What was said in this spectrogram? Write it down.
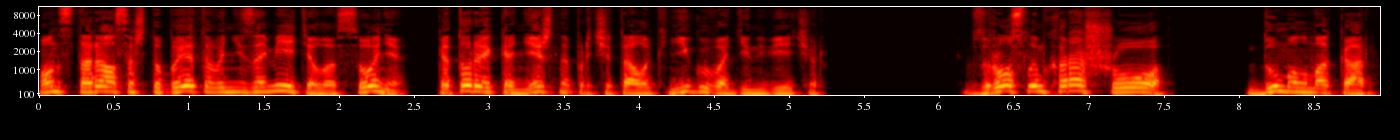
Он старался, чтобы этого не заметила Соня, которая, конечно, прочитала книгу в один вечер. «Взрослым хорошо», — думал Макар.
